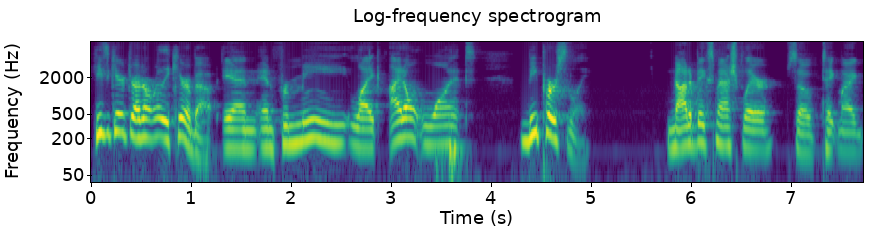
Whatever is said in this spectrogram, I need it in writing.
he's a character I don't really care about, and and for me, like I don't want me personally, not a big Smash player, so take my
